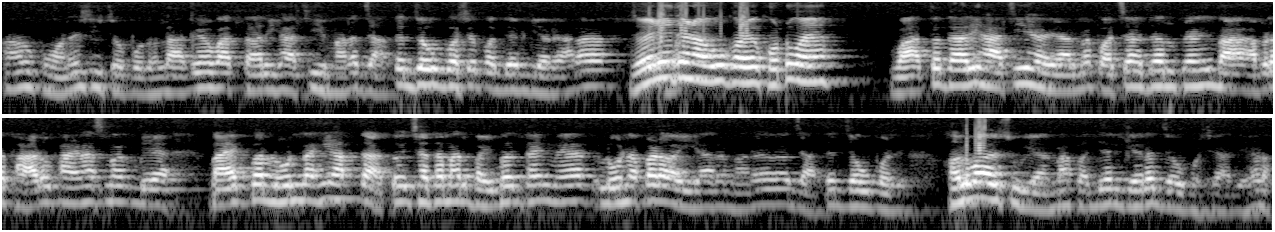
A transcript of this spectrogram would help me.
આનું કોને સ્વિચ પોતો લાગે વાત તારી સાચી મારે જાતે જ જવું પડશે પંદર અગિયાર. જોઈ લીધું ને આવું કહ્યું ખોટું હોય. વાત તો તારી સાચી છે યાર, મેં પચાસ હજાર રૂપિયાની આપણે ફાળો ફાઇનાન્સમાં બાઇક પર લોન નહીં આપતા, તો છતાં મારે ભાઈબંધ થઈને મેં લોન અપાડવા યાર, મારે જાતે જ જવું પડશે. હલવાયું છું યાર? મારે પદ્યાર ઘેર જ જવું પડશે આજે, હેડો.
